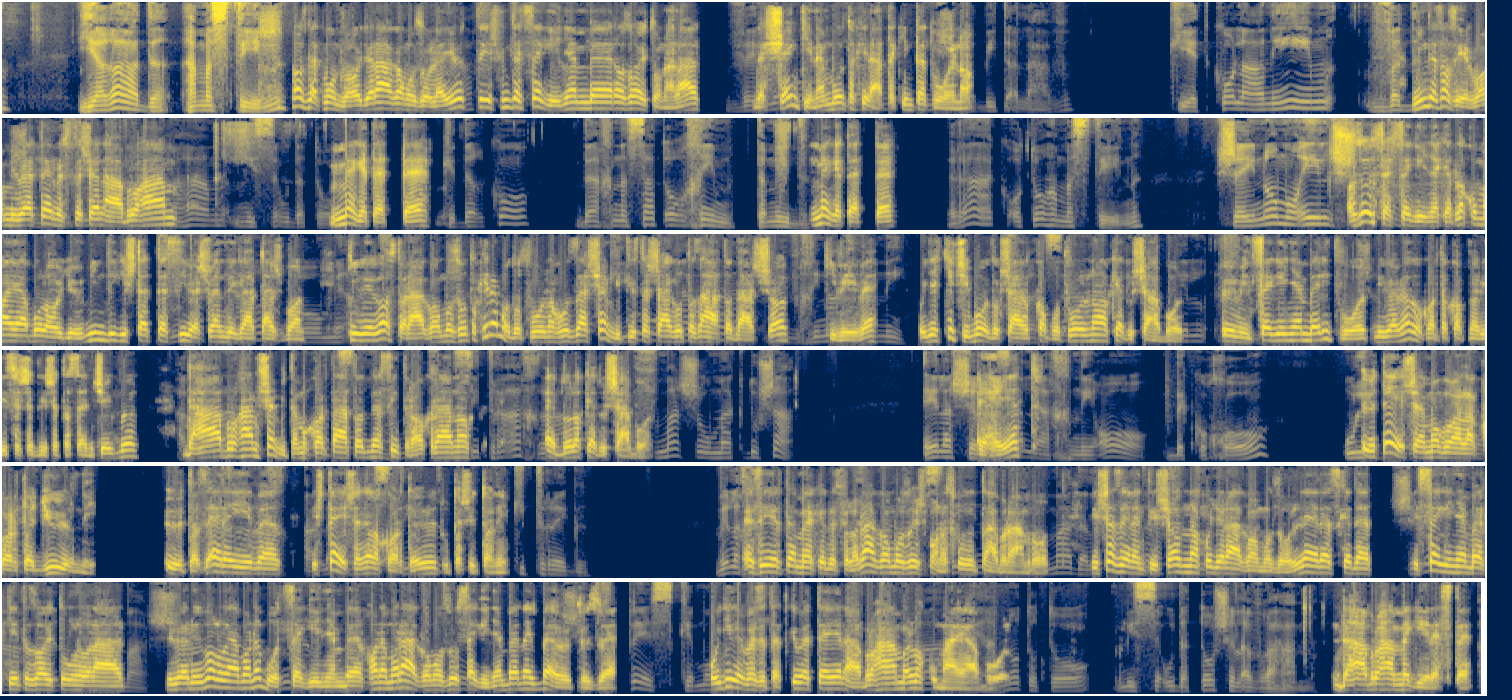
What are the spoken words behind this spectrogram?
ירד המסטין. Az lett mondva, hogy a rágamozó lejött, és mint egy szegény ember az ajtónál állt, de senki nem volt, aki rátekintett volna. Mindez azért van, mivel természetesen Ábrahám megetette, megetette az összes szegényeket lakomájából, ahogy ő mindig is tette szíves vendéglátásban, kivéve azt a rágalmazót, aki nem adott volna hozzá semmi tisztaságot az átadással, kivéve, hogy egy kicsi boldogságot kapott volna a kedusából. Ő, mint szegény ember itt volt, mivel meg akarta kapni a részesedéset a szentségből, de Ábrahám semmit nem akart átadni a szitra akrának ebből a kedusából. Ehelyett ő teljesen maga alá akarta gyűrni őt az erejével, és teljesen el akarta őt utasítani. Ezért emelkedett fel a rágalmazó, és panaszkodott Ábrahámról. És ez jelentés annak, hogy a rágalmazó leereszkedett, és szegény emberként az ajtónál állt, mivel ő valójában nem volt szegény ember, hanem a rágalmazó szegény embernek beöltözve, hogy élvezetet követeljen Ábrahám lakomájából. De Ábrahám megérezte,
